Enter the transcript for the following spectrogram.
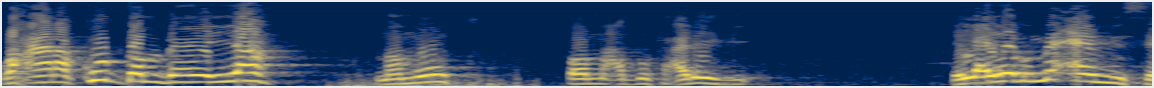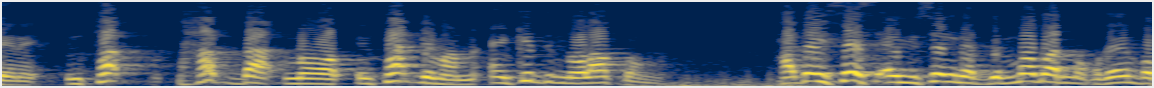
waxaana ku dambeeya namuutu oo macduuf caleyhgii ilaa iyagu ma aaminsana inta hadda nool inta dhimano aan kadib noolaa doonno. Hadday saas aaminsanyiin hade maba noqdeenba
